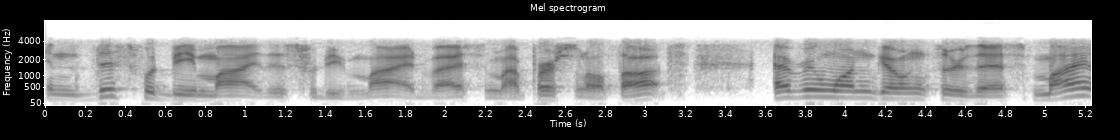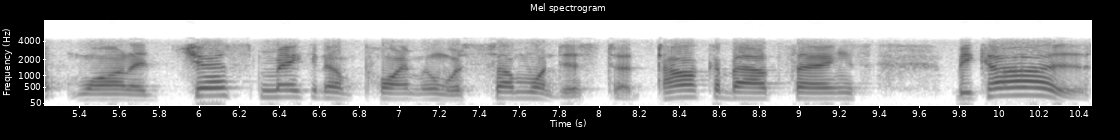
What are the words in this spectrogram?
and this would be my this would be my advice and my personal thoughts. Everyone going through this might want to just make an appointment with someone just to talk about things because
